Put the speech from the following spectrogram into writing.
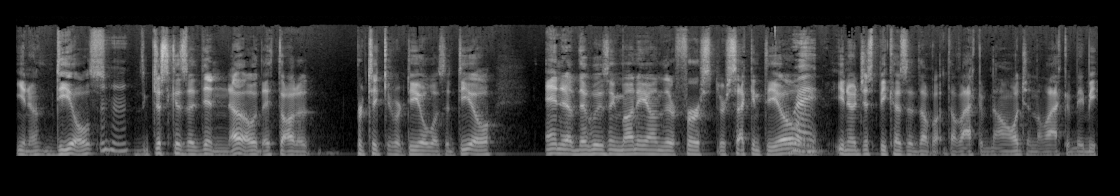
you know deals Mm-hmm. just because they didn't know they thought a particular deal was a deal ended up they're losing money on their first or second deal Right. and you know just because of the, the lack of knowledge and the lack of maybe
